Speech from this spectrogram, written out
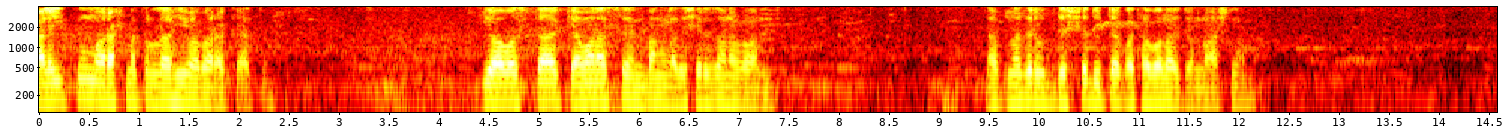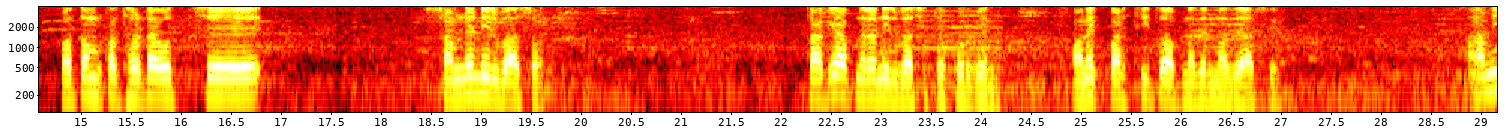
আলাইকুম রহমতুল্লাহি ওবরাকাত কি অবস্থা? কেমন আছেন বাংলাদেশের জনগণ? আপনাদের উদ্দেশ্যে দুইটা কথা বলার জন্য আসলাম। প্রথম কথাটা হচ্ছে, সামনে নির্বাচন। কাকে আপনারা নির্বাচিত করবেন? অনেক প্রার্থী তো আপনাদের মাঝে আছে। আমি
